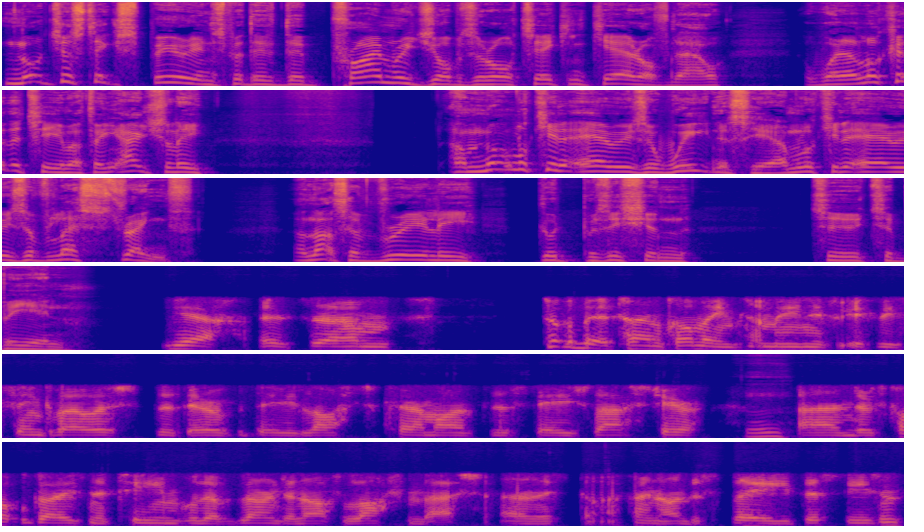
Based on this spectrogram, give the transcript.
not just experience, but the primary jobs are all taken care of now. When I look at the team, I think actually I'm not looking at areas of weakness here. I'm looking at areas of less strength, and that's a really good position to to be in. Yeah, it's um, took a bit of time coming. I mean, if if we think about it, that they they lost Clermont to the stage last year. Mm. And there's a couple of guys in the team who have learned an awful lot from that, and it's kind of on display this season.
